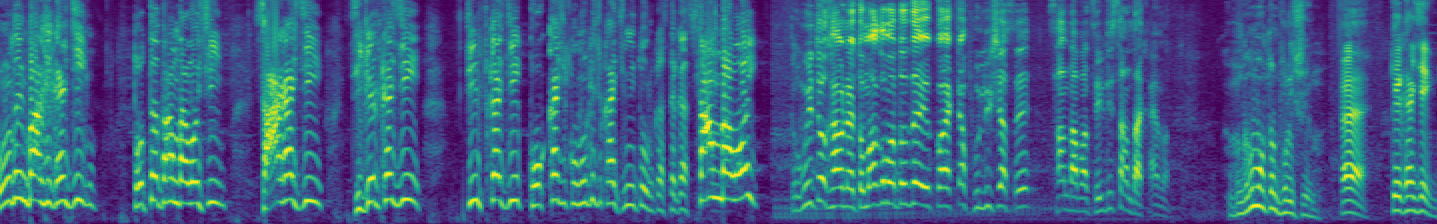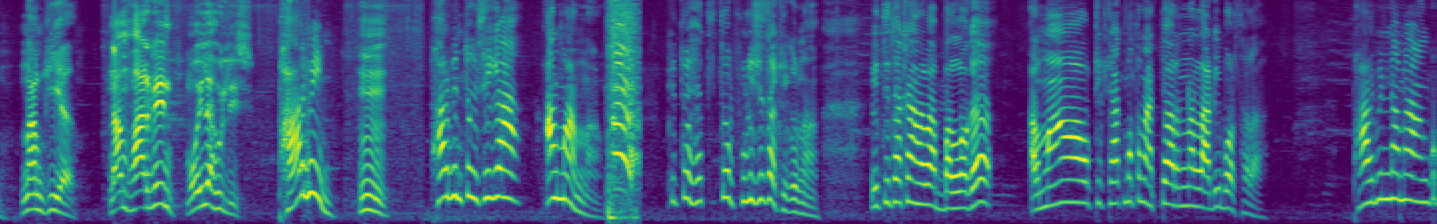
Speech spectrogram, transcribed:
কোনোদিন বাকি খাইছি তোরতে ধান্দা লইছি চা খাইছি সিগারেট খাইছি চিপস খাইছি কোক খাইছি কোনো কিছু খাইছি নি তোর কাছ থেকে। চান্দা লই। তুমি তো খাও না তোমাকে মতো যে কয়েকটা পুলিশ আছে চান্দাবাস এটি চান্দা খায় আমার গো মতন পুলিশ হ্যাঁ। কে খাইছে? নাম কি আর? নাম হারবিন মহিলা পুলিশ। ফারবিন? হুম। ফারবিন তো হইছে গা আর মার না কিন্তু হেতি তো পুলিশে চাকরি করে না। এটি থাকে আমার আব্বার লগে আর মাও ঠিকঠাক মতন নাচতে পারে না লাডি বরছাড়া। ফারবিন নামে আঙ্গ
